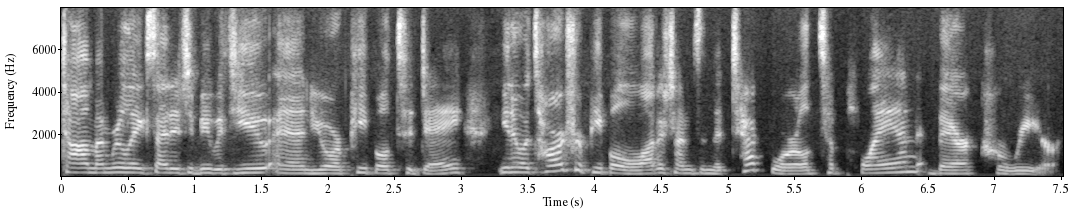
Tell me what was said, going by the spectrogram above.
Tom, I'm really excited to be with you and your people today. You know, it's hard for people a lot of times in the tech world to plan their career.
